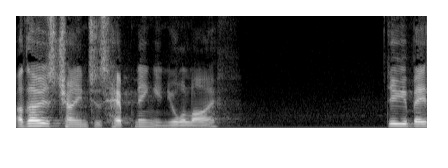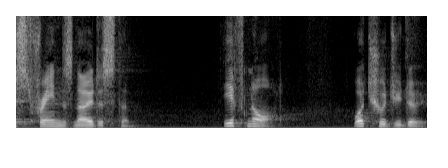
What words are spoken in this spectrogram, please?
Are those changes happening in your life? Do your best friends notice them? If not, what should you do?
